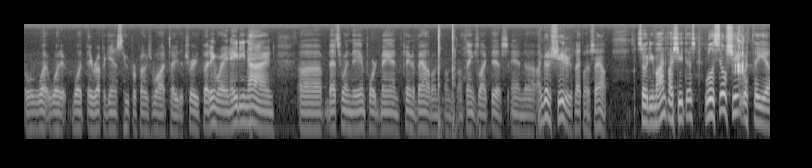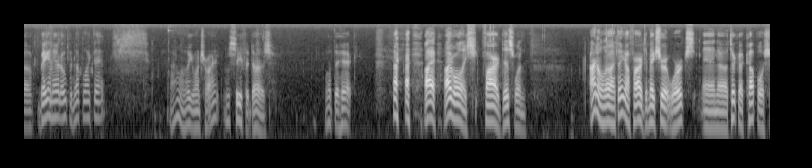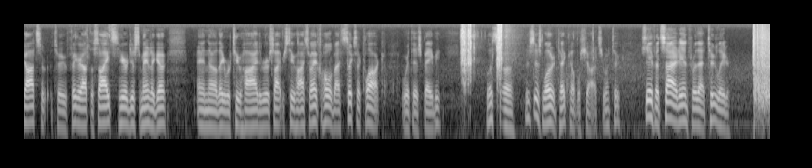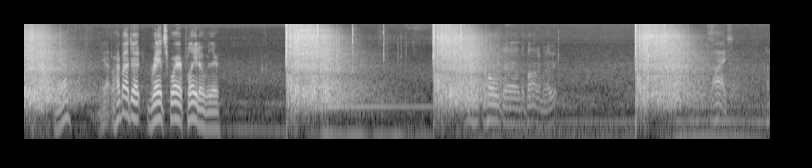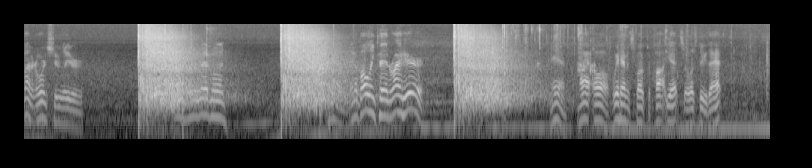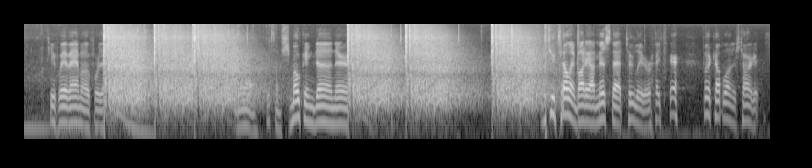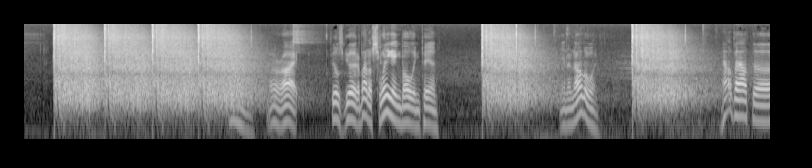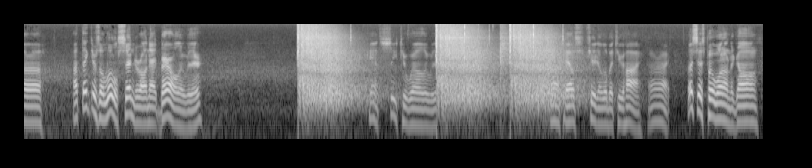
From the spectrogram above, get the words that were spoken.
what what it, what they were up against, who proposed what, tell you the truth. But anyway, in '89, uh, that's when the import ban came about on, on, on things like this. And uh, I'm going to shoot it if that puts out. So do you mind if I shoot this? Will it still shoot with the uh, bayonet opened up like that? I don't know. You want to try it? Let's see if it does. What the heck? I, I've only fired this one. I don't know. I think I fired to make sure it works and uh, took a couple of shots to, to figure out the sights here just a minute ago and uh, they were too high. The rear sight was too high, so I have to hold about six o'clock with this baby. Let's uh, let's just load it. Take a couple shots. You want to see if it's sighted in for that two liter? Yeah, yeah. Well, how about that red square plate over there? hold uh, the bottom of it. Nice. How about an orange two liter red one. And a bowling pin right here. Man, my, oh, we haven't smoked a pot yet, so let's do that. See if we have ammo for that. Yeah, get some smoking done there. Don't you tell anybody I missed that two liter right there. Put a couple on this target. Mm, all right, feels good. About a swinging bowling pin. And another one. How about the, I think there's a little cinder on that barrel over there. Can't see too well over there. Oh, okay, I was shooting a little bit too high. All right, let's just put one on the gong.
